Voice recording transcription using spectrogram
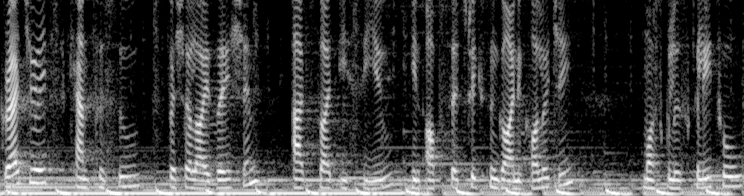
Graduates can pursue specialization outside ECU in obstetrics and gynecology, musculoskeletal,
